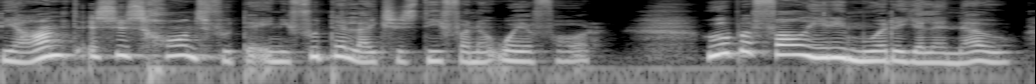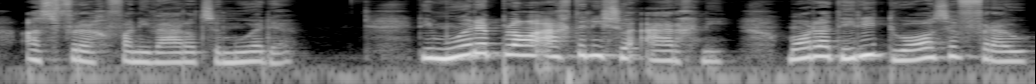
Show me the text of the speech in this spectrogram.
die hand is soos gaansvoete en die voete lyk soos die van een ooievaar. Hoe beval hierdie mode jylle nou, as vrug van die wereldse mode? Die mode pla echter nie so erg nie, maar dat hierdie dwaase vrou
